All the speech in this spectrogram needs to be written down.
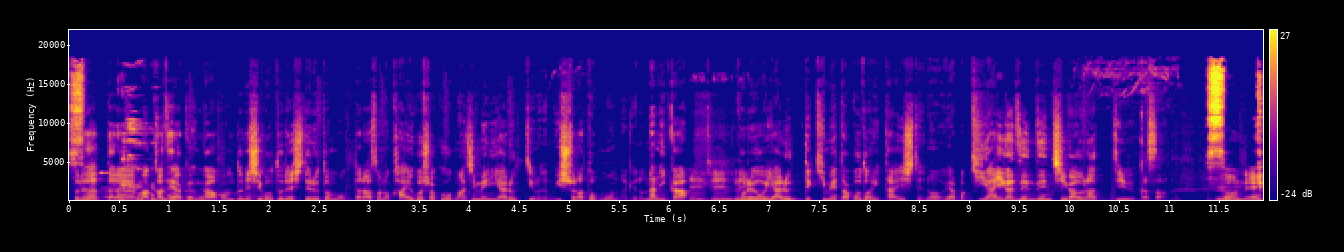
そね。れだったら、まあ、和也くんが本当に仕事でしてると思ったら、その介護職を真面目にやるっていうのでも一緒だと思うんだけど、何か、これをやるって決めたことに対しての、やっぱ気合が全然違うなっていうかさ、そうね。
